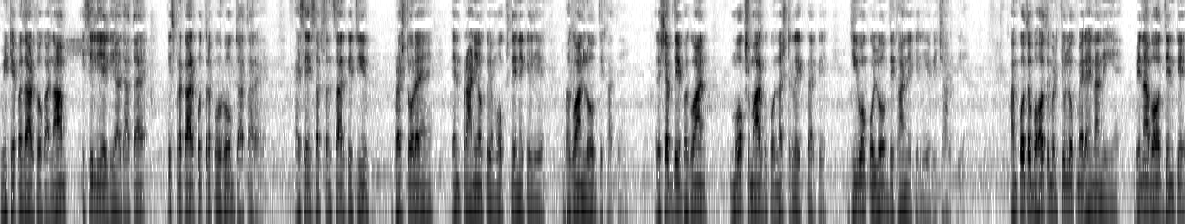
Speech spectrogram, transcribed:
मीठे पदार्थों का नाम इसीलिए लिया जाता है, इस प्रकार पुत्र को रोग जाता रहे। ऐसे ही सब संसार के जीव भ्रष्ट हो रहे हैं। इन प्राणियों को मोक्ष देने के लिए भगवान लोभ दिखाते हैं। ऋषभदेव भगवान मोक्ष मार्ग को नष्ट करके जीवों को लोभ दिखाने के लिए विचार किया। हमको तो बहुत मृत्यु लोक में रहना नहीं है। बिना बहुत दिन के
